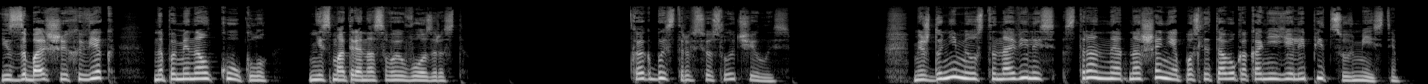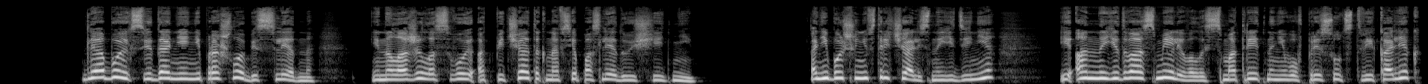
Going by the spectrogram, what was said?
Из-за больших век напоминал куклу, несмотря на свой возраст. Как быстро все случилось. Между ними установились странные отношения после того, как они ели пиццу вместе. Для обоих свидание не прошло бесследно и наложило свой отпечаток на все последующие дни. Они больше не встречались наедине, и Анна едва осмеливалась смотреть на него в присутствии коллег,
